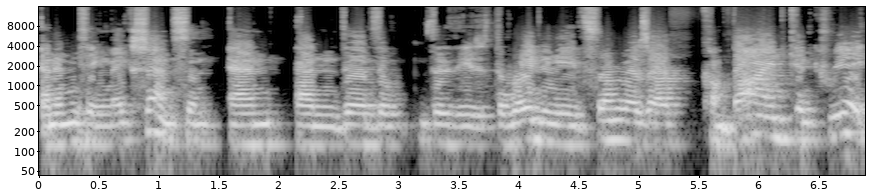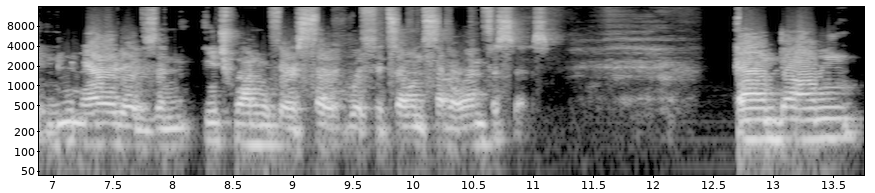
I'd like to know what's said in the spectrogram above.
And anything makes sense, and and and the the the, these, the way the formulas are combined can create new narratives, and each one with their with its own subtle emphasis. And um,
